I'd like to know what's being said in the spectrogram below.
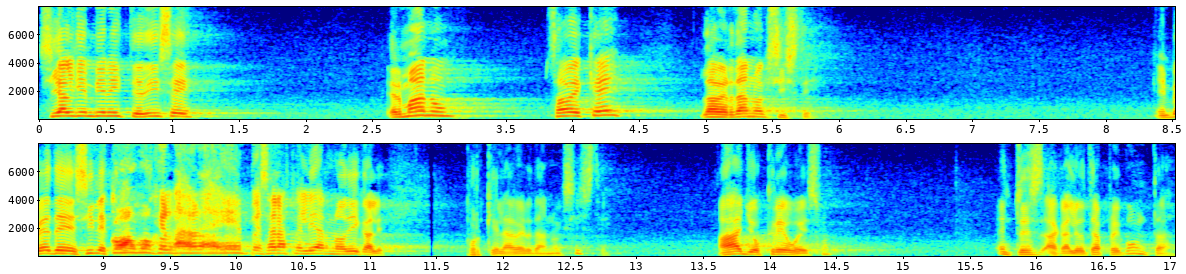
Si alguien viene y te dice, Hermano, ¿sabe qué? La verdad no existe. En vez de decirle, ¿cómo que la verdad es empezar a pelear? No, dígale, porque la verdad no existe. Ah, yo creo eso. Entonces hágale otra pregunta.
